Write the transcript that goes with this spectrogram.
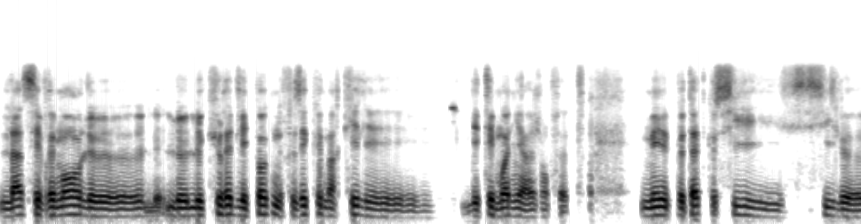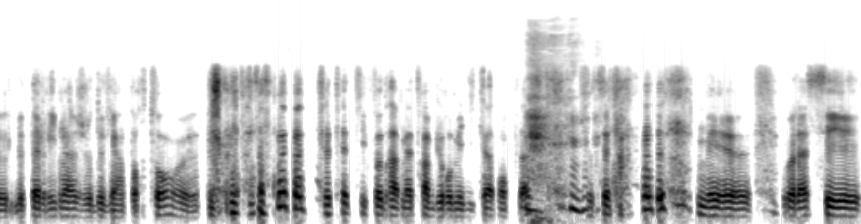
Là, c'est vraiment le, le, le, curé de l'époque ne faisait que marquer les, les témoignages en fait. Mais peut-être que si, si le, pèlerinage devient important, euh, peut-être qu'il faudra mettre un bureau médical en place. Je sais pas. Mais euh, voilà, c'est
